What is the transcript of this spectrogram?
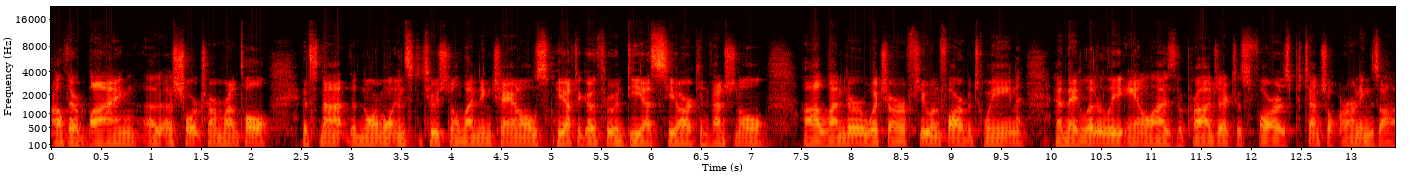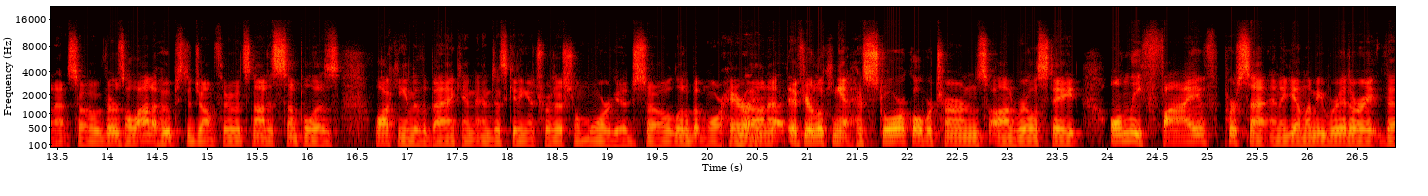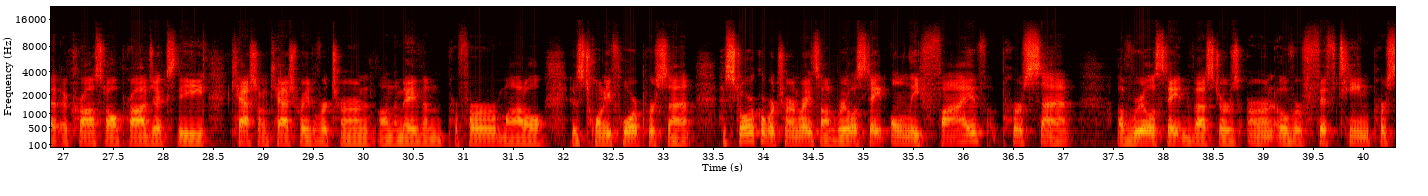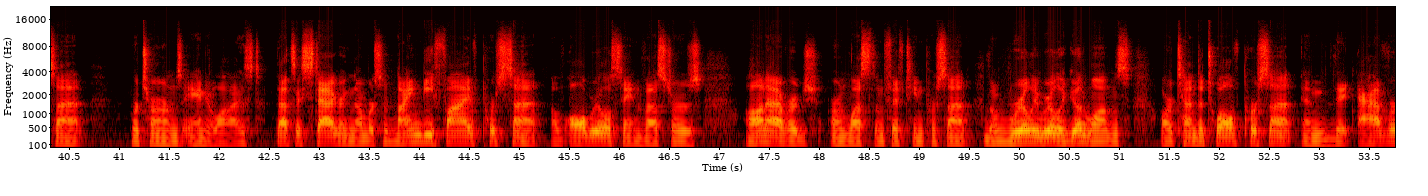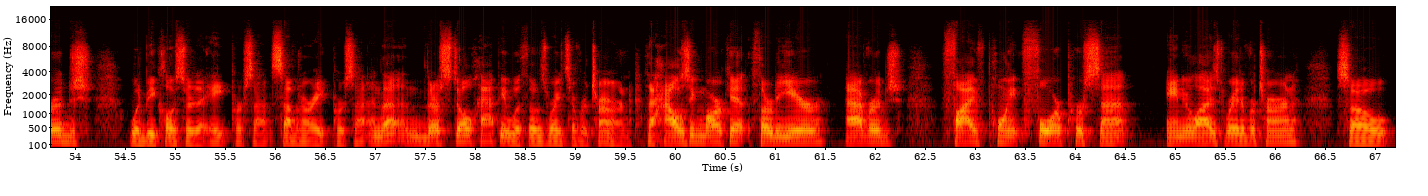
out there buying a, a short-term rental. It's not the normal institutional lending channels. You have to go through a DSCR conventional uh, lender, which are few and far between, and they literally analyze the project as far as potential earnings on it. So there's a lot of hoops to jump through. It's not as simple as walking into the bank and, and just getting a traditional mortgage. So a little bit more hair right, on it. If you're looking at historical returns on real estate, only 5%, and again, let me reiterate that across all projects, the cash on cash rate of return return on the Mavin Prefer model is 24%. Historical return rates on real estate, only 5% of real estate investors earn over 15% returns annualized. That's a staggering number. So 95% of all real estate investors on average earn less than 15%. The really, really good ones are 10 to 12%, and the average would be closer to 8%, 7 or 8%. And then they're still happy with those rates of return. The housing market, 30 year average, 5.4% annualized rate of return. So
